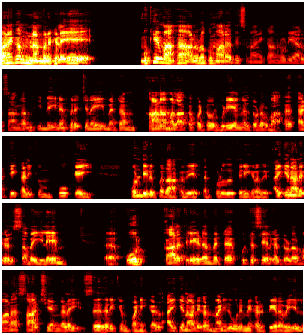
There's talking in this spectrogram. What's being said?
வணக்கம் நண்பர்களே. முக்கியமாக அனுரகுமார திசுநாயக்காவினுடைய அரசாங்கம் இந்த இனப்பிரச்சனை மற்றும் காணாமல் ஆக்கப்பட்டோர் விடயங்கள் தொடர்பாக தட்டி கழிக்கும் போக்கை கொண்டிருப்பதாகவே தற்பொழுது தெரிகிறது. ஐக்கிய நாடுகள் சபையிலே போர் காலத்திலே இடம்பெற்ற குற்ற செயல்கள் தொடர்பான சாட்சியங்களை சேகரிக்கும் பணிகள் ஐக்கிய நாடுகள் மனித உரிமைகள் பேரவையில்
